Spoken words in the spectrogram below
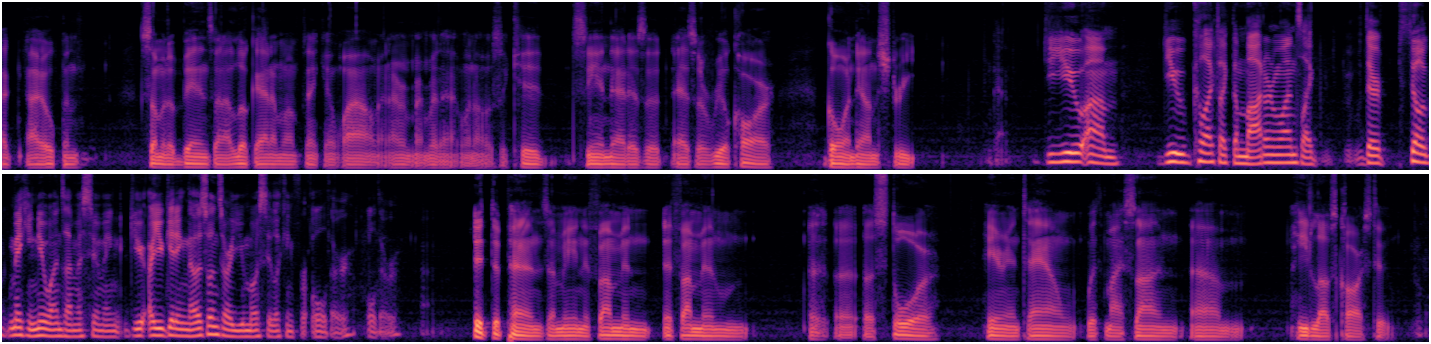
I- I open some of the bins and I look at them. I'm thinking, wow, man, I remember that when I was a kid, seeing that as a as a real car going down the street. Okay. Do you um do you collect like the modern ones? Like they're still making new ones, I'm assuming. Do you are you getting those ones, or are you mostly looking for older older? Um, It depends. I mean, if I'm in if I'm in a, a, a store here in town with my son, um, he loves cars too. Okay.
